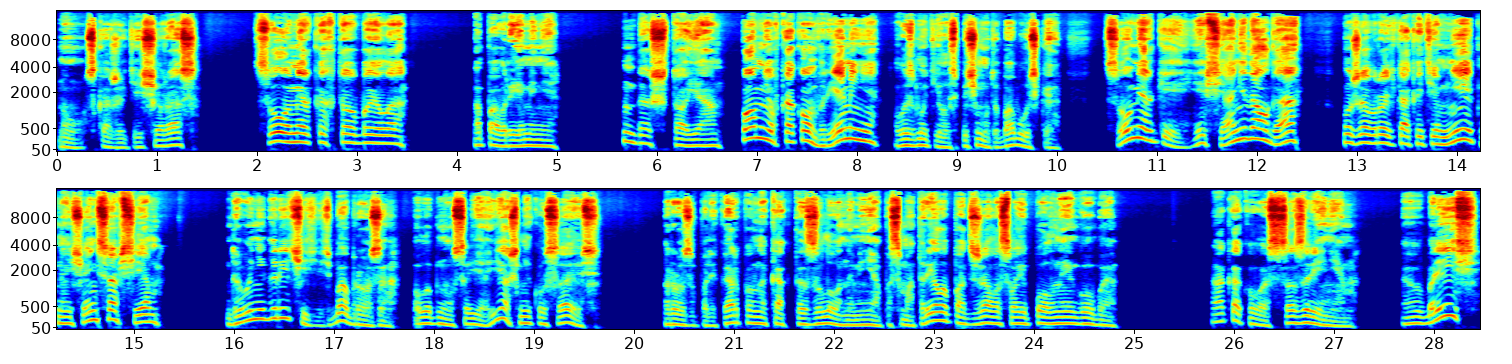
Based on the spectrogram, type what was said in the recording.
«Ну, скажите еще раз». «В сумерках то было». «А по времени?» «Да что я...» помню, в каком времени, — возмутилась почему-то бабуська. — Сумерки, и вся недолга. Уже вроде как и темнеет, но еще не совсем. — Да вы не горячитесь, баб Роза, — улыбнулся я. — Я ж не кусаюсь. Роза Поликарповна как-то зло на меня посмотрела, поджала свои полные губы. — А как у вас со зрением? — Вблизь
